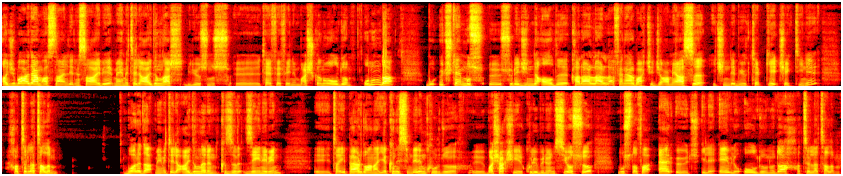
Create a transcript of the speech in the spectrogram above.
Acıbadem Hastanelerin sahibi Mehmet Ali Aydınlar biliyorsunuz e, TFF'nin başkanı oldu. Onun da bu 3 Temmuz e, sürecinde aldığı kararlarla Fenerbahçe camiası içinde büyük tepki çektiğini hatırlatalım. Bu arada Mehmet Ali Aydınlar'ın kızı Zeynep'in e, Tayyip Erdoğan'a yakın isimlerin kurduğu Başakşehir Kulübü'nün CEO'su Mustafa Eröğüt ile evli olduğunu da hatırlatalım.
